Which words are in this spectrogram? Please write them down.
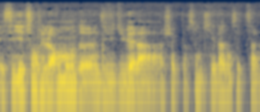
essayer de changer leur monde individuel à, à chaque personne qui est là dans cette salle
